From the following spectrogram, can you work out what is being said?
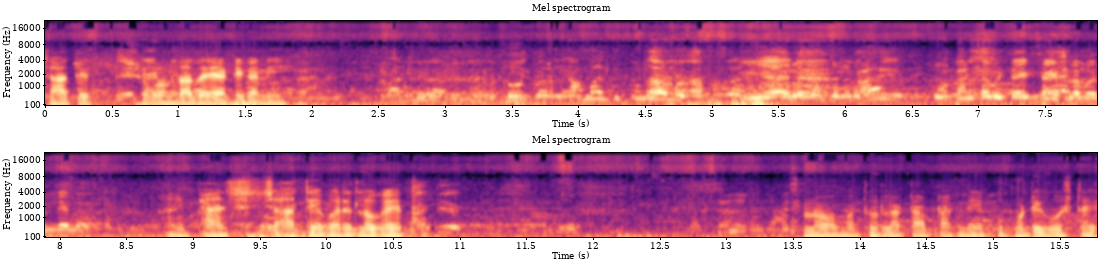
चाहते शुभम दादा या ठिकाणी. आणि फॅन्स चाहते बरेच लोक आहेत. नो मथुरला टाप टाकणे खूप मोठी गोष्ट आहे.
